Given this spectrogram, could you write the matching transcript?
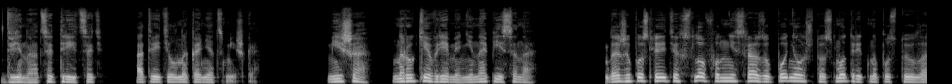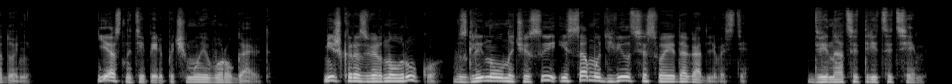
«Двенадцать тридцать», — ответил наконец Мишка. «Миша, на руке время не написано». Даже после этих слов он не сразу понял, что смотрит на пустую ладонь. Ясно теперь, почему его ругают. Мишка развернул руку, взглянул на часы и сам удивился своей догадливости. 12.37.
